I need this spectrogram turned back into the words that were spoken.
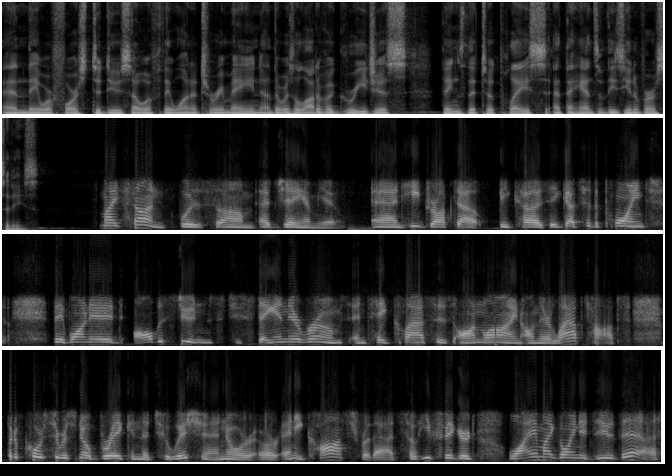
and they were forced to do so if they wanted to remain. Uh, there was a lot of egregious things that took place at the hands of these universities. My son was um, at JMU, and he dropped out because it got to the point they wanted all the students to stay in their rooms and take classes online on their laptops. But of course, there was no break in the tuition or, or any cost for that. So he figured, why am I going to do this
